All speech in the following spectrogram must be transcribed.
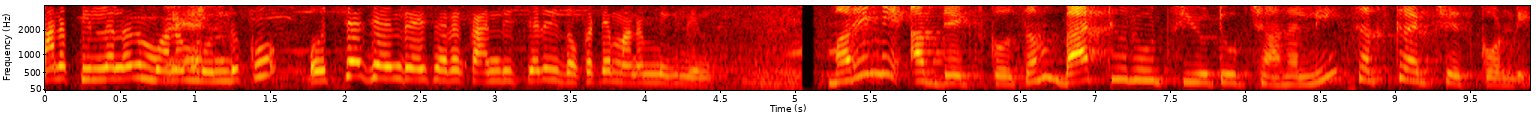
మన పిల్లలను మనం ముందుకు వచ్చే జనరేషన్కి అందించడం ఇది ఒకటే మనం మిగిలింది. మరిన్ని అప్డేట్స్ కోసం బ్యాక్ టు రూట్స్ యూట్యూబ్ ఛానల్ని సబ్స్క్రైబ్ చేసుకోండి.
